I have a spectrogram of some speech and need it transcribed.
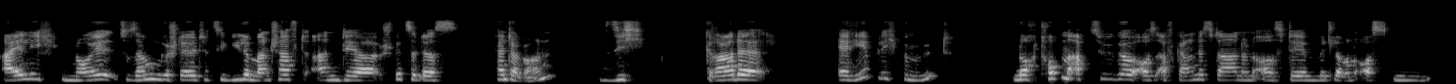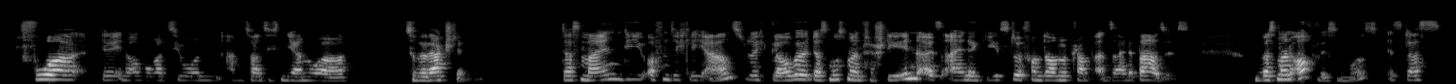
eilig neu zusammengestellte zivile Mannschaft an der Spitze des Pentagon sich gerade erheblich bemüht, noch Truppenabzüge aus Afghanistan und aus dem Mittleren Osten vor der Inauguration am 20. Januar zu bewerkstelligen. Das meinen die offensichtlich ernst. Und ich glaube, das muss man verstehen als eine Geste von Donald Trump an seine Basis. Und was man auch wissen muss, ist, dass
